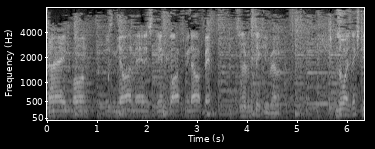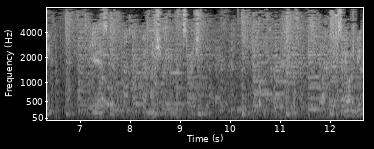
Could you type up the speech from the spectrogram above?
hey, come on. Losing the Iron Man isn't the end of life as we know it, Ben. I Wasn't even thinking about it. There's always next year. Yes. Gotta make sure I come back special. So you want a beer?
